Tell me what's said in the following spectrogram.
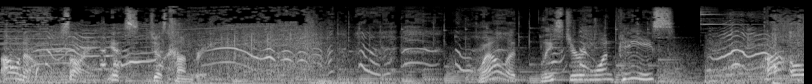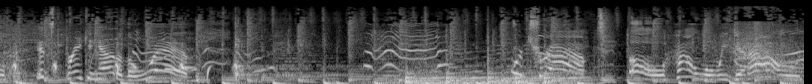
Oh no, sorry, it's just hungry. Well, at least you're in one piece. Uh-oh, it's breaking out of the web. We're trapped! Oh, how will we get out?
